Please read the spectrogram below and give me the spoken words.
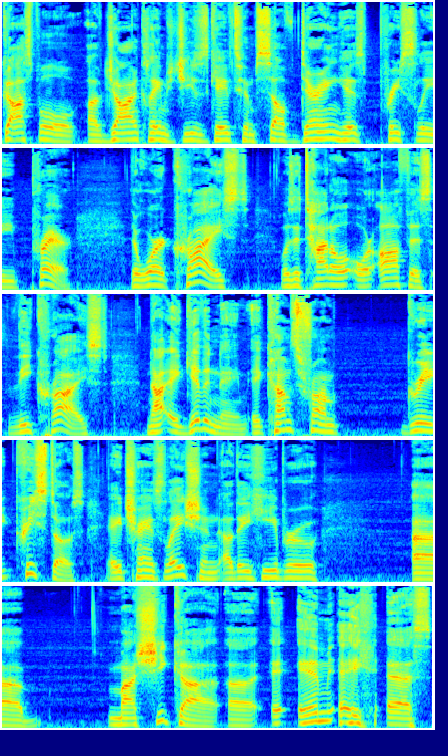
Gospel of John claims Jesus gave to himself during his priestly prayer. The word Christ was a title or office, the Christ, not a given name. It comes from Greek Christos, a translation of the Hebrew uh, Mashika, uh, M A S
